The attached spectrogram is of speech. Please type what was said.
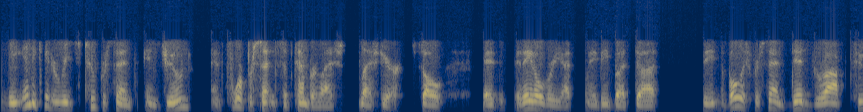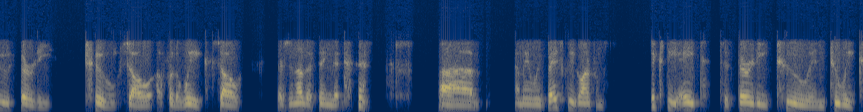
the indicator reached 2% in June and 4% in September last, last year. So it, it ain't over yet, maybe, but uh, the, the bullish percent did drop to 32 so uh, for the week. So there's another thing that Uh, I mean, we've basically gone from 68 to 32 in two weeks.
